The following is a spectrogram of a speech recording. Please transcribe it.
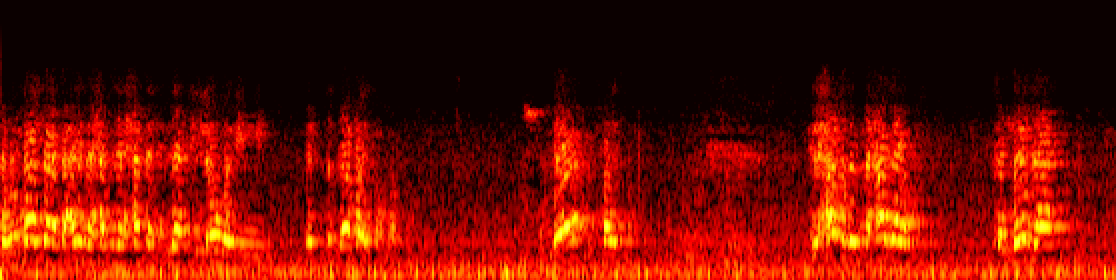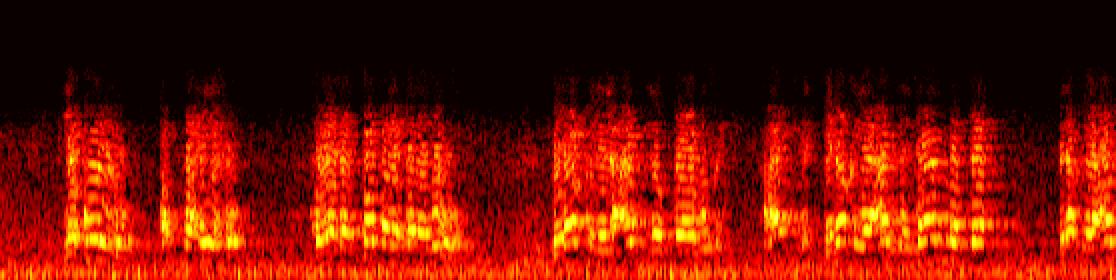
طب امال بقى تعريف الحديث الحسن لذاته اللي هو إيه؟ ده فيصل ده فيصل الحافظ ابن حجر في النزهة يقول الصحيح هو ما اتصل سنده بنقل العدل الضابطي. بنقل العدل تام الضبط بنقل العدل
